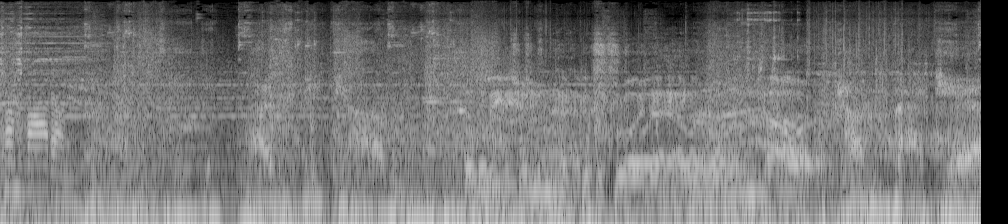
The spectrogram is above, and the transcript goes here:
from bottom. Become. The Legion have destroyed the Tower. Come back here,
